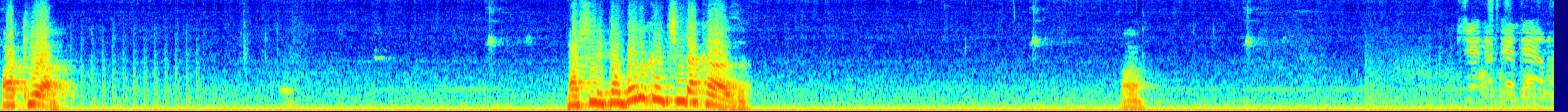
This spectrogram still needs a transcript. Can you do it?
Ó, aqui, ó. Machine, então bem no cantinho da casa. Ó. Shit, I'm pinned down.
